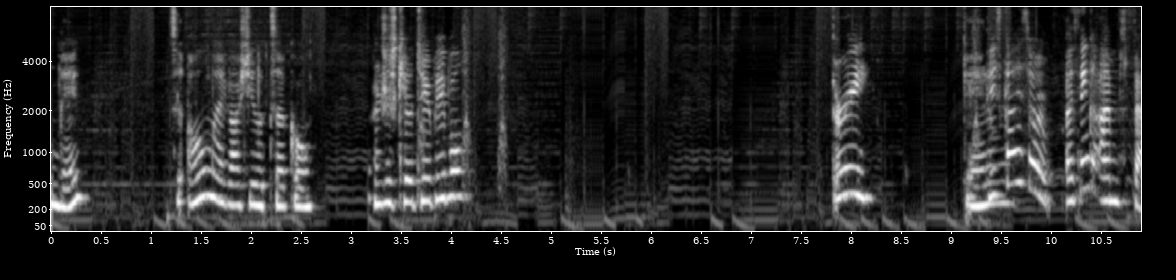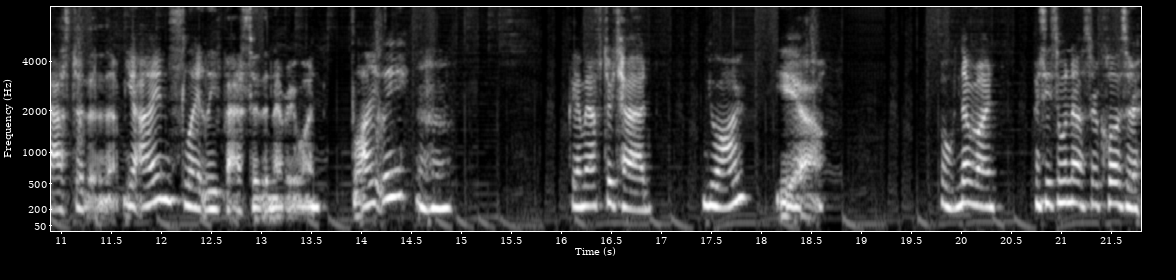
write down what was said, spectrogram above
Okay. So, oh my gosh, you look so cool. I just killed two people. Three. Okay, These guys are. I think I'm faster than them. Yeah, I am slightly faster than everyone. slightly. Huh. Okay, I'm after Tad. You are. Yeah. Oh, never mind. I see someone else. They're closer.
